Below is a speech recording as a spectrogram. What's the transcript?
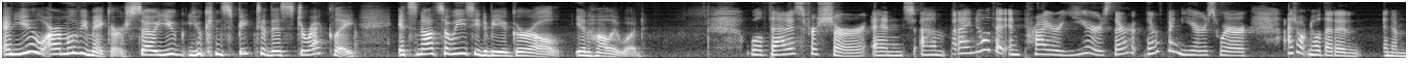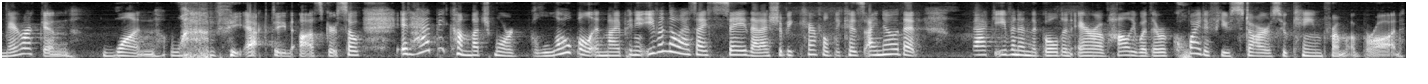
And you are a movie maker, so you you can speak to this directly. It's not so easy to be a girl in Hollywood. Well, that is for sure. And um, but I know that in prior years there there have been years where I don't know that an an American won one of the acting Oscars. So it had become much more global, in my opinion, even though, as I say that, I should be careful because I know that back even in the golden era of Hollywood, there were quite a few stars who came from abroad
